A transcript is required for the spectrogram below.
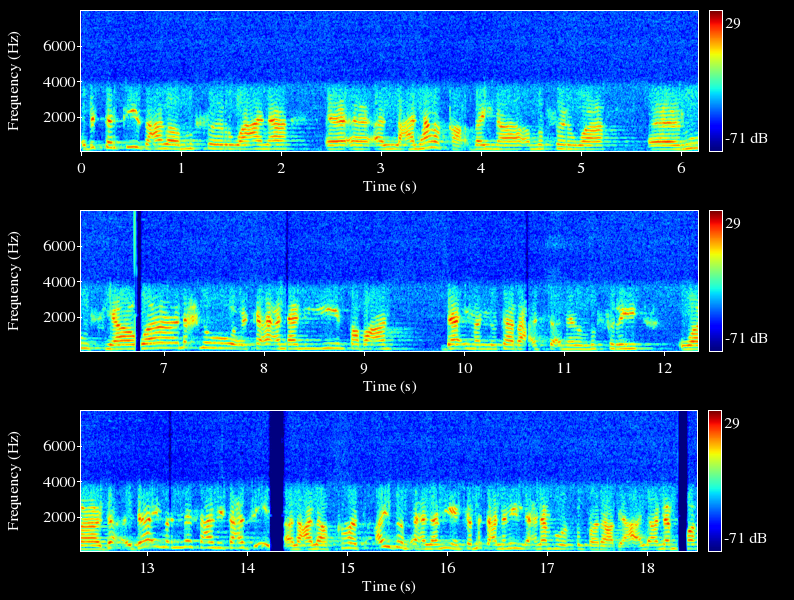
بالتركيز على مصر وعلى العلاقة بين مصر وروسيا ونحن كإعلاميين طبعا دائما نتابع الشأن المصري ودائما نسعى لتعزيز العلاقات. أيضا اعلاميا كما تعلمين الإعلام هو السلطة الرابعة، الإعلام هو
